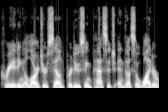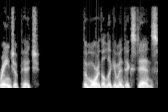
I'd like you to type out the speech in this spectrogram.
creating a larger sound-producing passage and thus a wider range of pitch. The more the ligament extends,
